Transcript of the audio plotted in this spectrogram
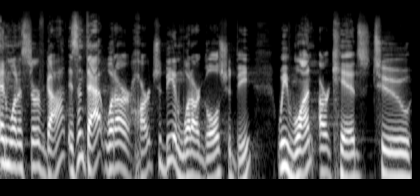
and want to serve God? Isn't that what our heart should be and what our goal should be? We want our kids to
